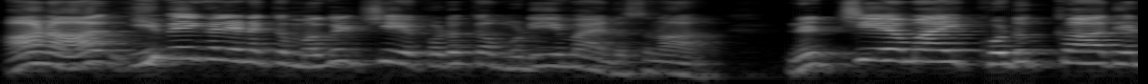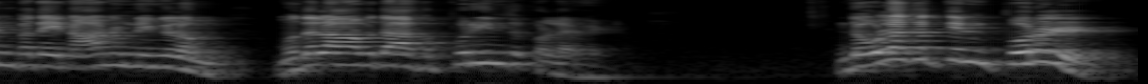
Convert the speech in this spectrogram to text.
ஆனால் இவைகள் எனக்கு மகிழ்ச்சியை கொடுக்க முடியுமா என்று சொன்னால் நிச்சயமாய் கொடுக்காது என்பதை நானும் நீங்களும் முதலாவதாக புரிந்து கொள்ள வேண்டும். இந்த உலகத்தின் பொருள்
